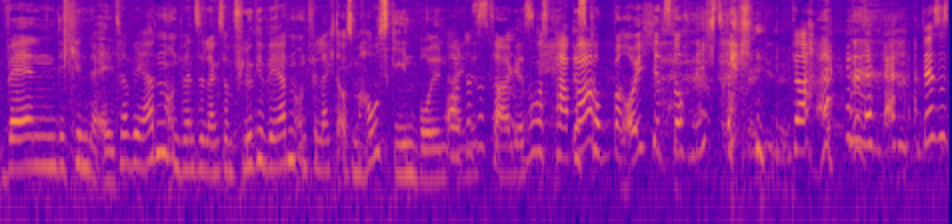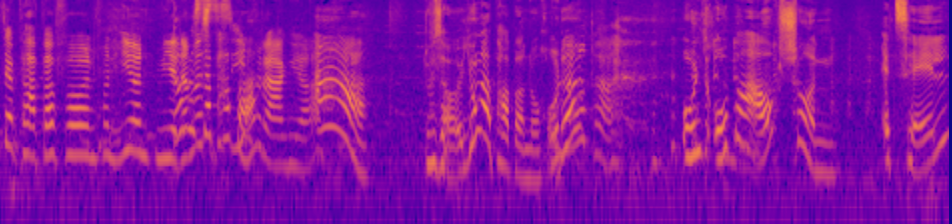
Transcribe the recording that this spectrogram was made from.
wenn die Kinder älter werden und wenn sie langsam flügge werden und vielleicht aus dem Haus gehen wollen Oh, das eines ist- Tages. wo ist Papa? Das kommt bei euch jetzt noch nicht. Da. Das ist der Papa von, von ihr und mir. Du da müsst ihr ihn fragen, ja. Du bist ein junger Papa noch, Und oder? Opa. Und Opa auch schon. Erzähl,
